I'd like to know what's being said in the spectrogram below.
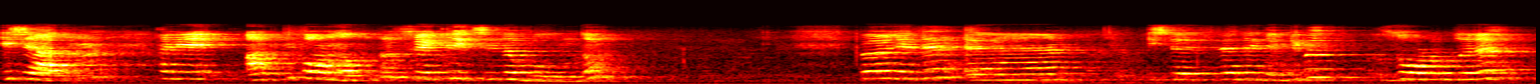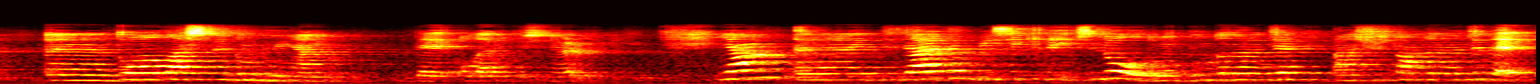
iş hayatının hani aktif olması da sürekli içinde bulundum. Böyle de e, işte size dediğim gibi zorlukları e, doğallaştırdım bünyemde olarak düşünüyorum. Yalnız e, ticaretin bir şekilde içinde oldum. Bundan önce, ben Şuştan'dan önce de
